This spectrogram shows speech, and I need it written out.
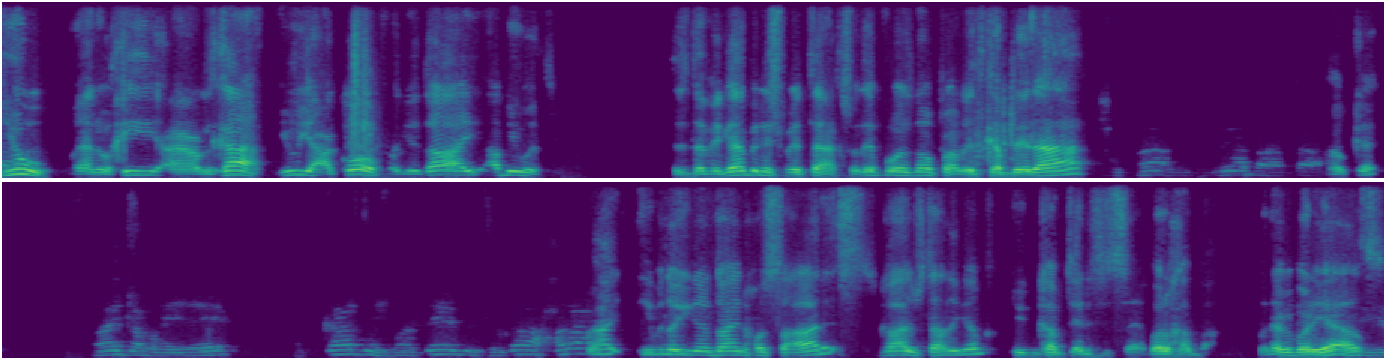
You, ואנוכי עלך, you Yaakov, when you die, I'll be with you. It's דבגה בנשמתך, so therefore there's no problem. התקברה, okay, מה הייתה מהירה? הפקד נשמתי ברשותה אחרה. right. Even though you're going to die in Chutz La'aretz, God was telling him, you can come to Eretz Yisrael, Baruch haba. But everybody else,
